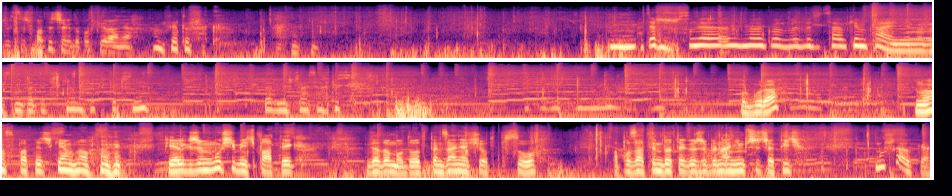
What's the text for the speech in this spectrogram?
Że chcesz patyczek do podpierania. Mam kwiatuszek. Chociaż w sumie mogłoby być całkiem fajnie może z tym patyczkiem faktycznie. W pewnych czasach tak. Po górach? No, z patyczkiem, no. Pielgrzym musi mieć patyk. Wiadomo, do odpędzania się od psów. A poza tym do tego, żeby na nim przyczepić muszelkę.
